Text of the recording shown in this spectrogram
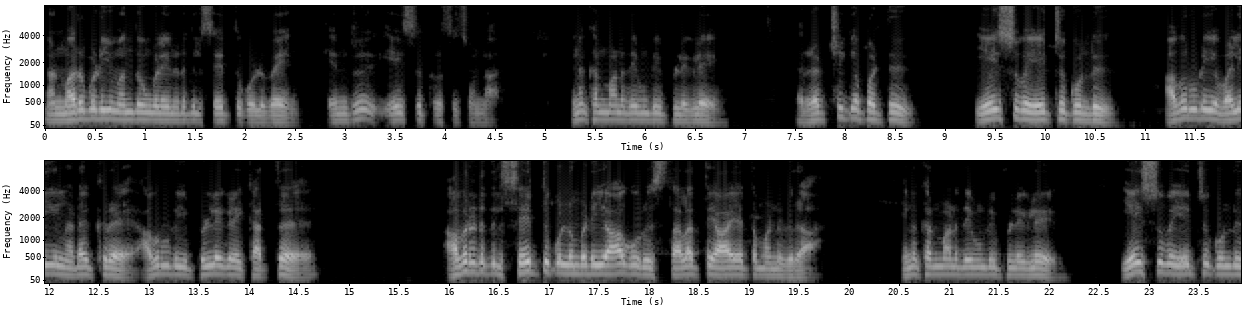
நான் மறுபடியும் வந்து உங்களை என்னிடத்தில் சேர்த்து கொள்வேன் என்று இயேசு கிறிஸ்து சொன்னார். இனக்கண்மான தேவனுடைய பிள்ளைகளே ரட்சிக்கப்பட்டு இயேசுவை ஏற்றுக்கொண்டு அவருடைய வழியில் நடக்கிற அவருடைய பிள்ளைகளை கற்ற அவரிடத்தில் சேர்த்து கொள்ளும்படியாக ஒரு ஸ்தலத்தை ஆயத்தம் பண்ணுகிறார். இனக்கண்மான தேவனுடைய பிள்ளைகளே இயேசுவை ஏற்றுக்கொண்டு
